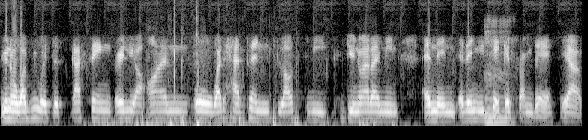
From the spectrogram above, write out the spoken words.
you know, what we were discussing earlier on, or what happened last week? Do you know what I mean?" And then and then you mm-hmm. take it from there. Yeah,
